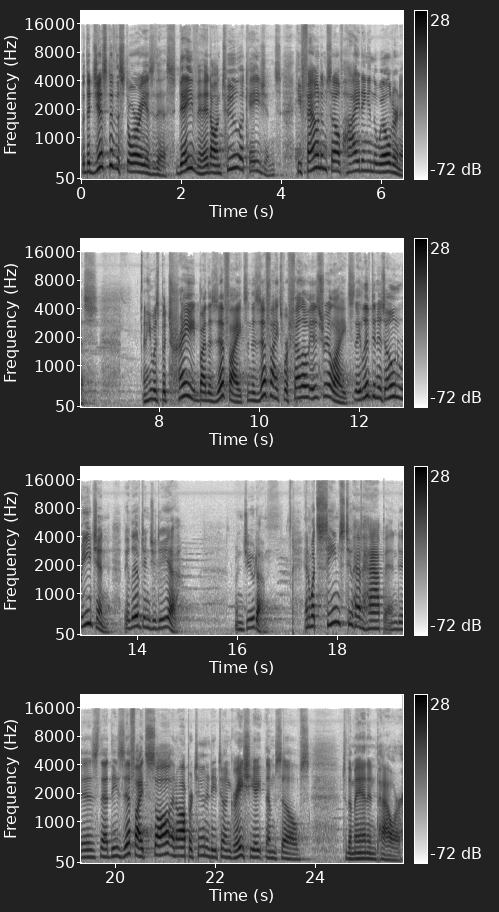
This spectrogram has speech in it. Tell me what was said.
But the gist of the story is this David, on two occasions, he found himself hiding in the wilderness. And he was betrayed by the Ziphites. And the Ziphites were fellow Israelites. They lived in his own region, they lived in Judea, in Judah. And what seems to have happened is that these Ziphites saw an opportunity to ingratiate themselves to the man in power.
